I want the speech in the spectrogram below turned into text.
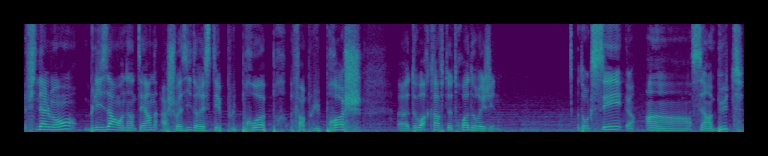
finalement, Blizzard en interne a choisi de rester plus propre, enfin plus proche euh, de Warcraft 3 d'origine. Donc c'est un, un but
